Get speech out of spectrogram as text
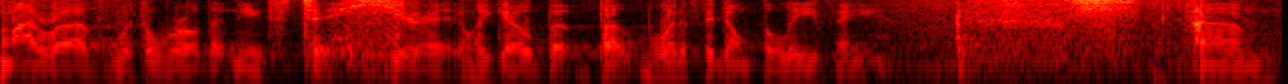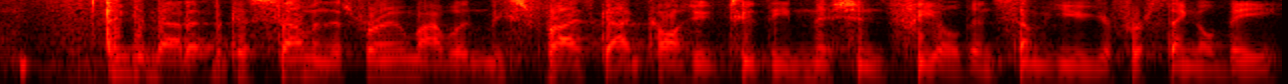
my love with the world that needs to hear it. And we go, but, but what if they don't believe me? Um, Think about it because some in this room, I wouldn't be surprised God calls you to the mission field. And some of you, your first thing will be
